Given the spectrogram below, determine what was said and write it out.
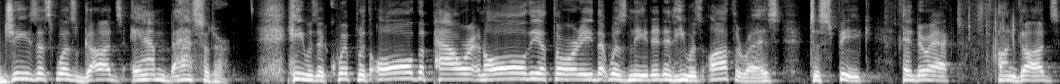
Jesus was God's ambassador. He was equipped with all the power and all the authority that was needed, and he was authorized to speak and to act on God's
